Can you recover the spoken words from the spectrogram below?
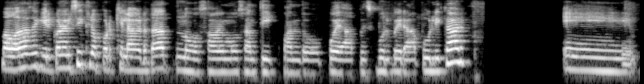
vamos a seguir con el ciclo porque la verdad no sabemos Santi cuándo pueda pues volver a publicar. Eh,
